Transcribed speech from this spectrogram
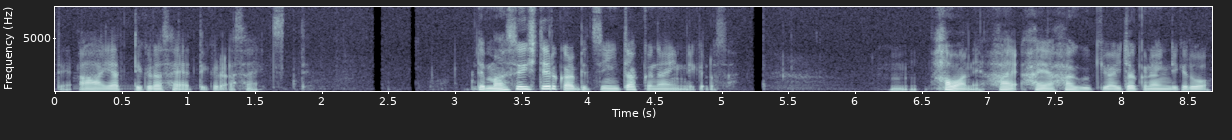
てああやってくださいやってくださいっつって。で麻酔してるから別に痛くないんだけどさ、うん、歯はね歯歯や歯茎は痛くないんだけど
